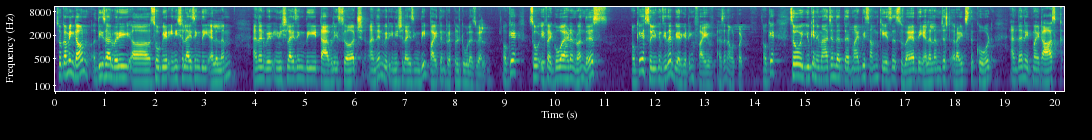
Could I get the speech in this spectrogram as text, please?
So coming down, these are very, uh, so we're initializing the LLM and then we're initializing the Tavily search and then we're initializing the Python REPL tool as well. Okay, so if I go ahead and run this, okay, so you can see that we are getting five as an output. Okay, so you can imagine that there might be some cases where the LLM just writes the code and then it might ask,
